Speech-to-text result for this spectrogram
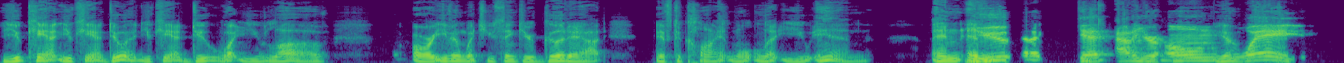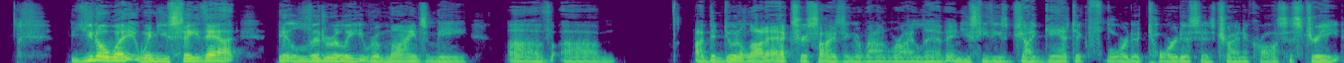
You can't you can't do it. You can't do what you love or even what you think you're good at if the client won't let you in. And and you gotta get out of your own yeah. way. You know what? When you say that, it literally reminds me of um, I've been doing a lot of exercising around where I live, and you see these gigantic Florida tortoises trying to cross the street,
